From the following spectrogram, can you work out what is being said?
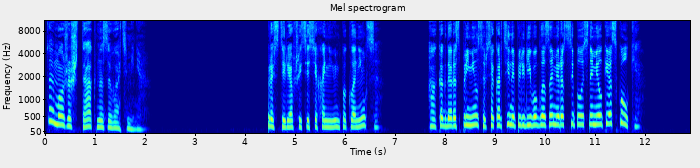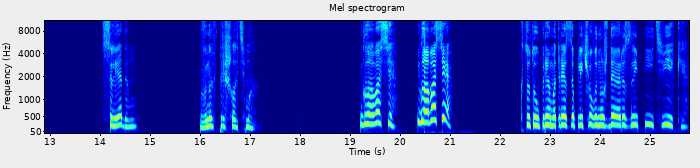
«Ты можешь так называть меня». Растерявшийся Сеханьюнь поклонился, а когда распрямился, вся картина перед его глазами рассыпалась на мелкие осколки. Следом вновь пришла тьма. «Глава Се! Глава Се!» Кто-то упрямо тряс за плечо, вынуждая разлепить веки.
